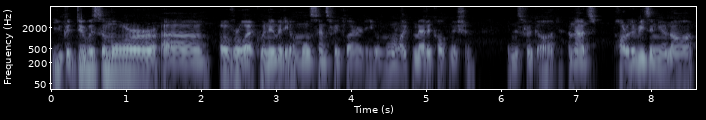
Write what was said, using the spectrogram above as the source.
you could do with some more uh, overall equanimity or more sensory clarity or more like metacognition in this regard. And that's part of the reason you're not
